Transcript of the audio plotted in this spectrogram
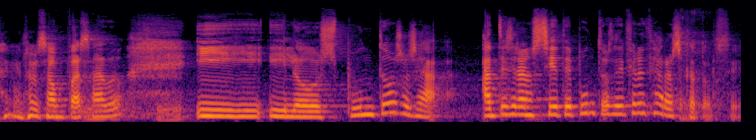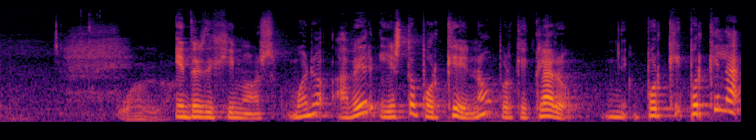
nos han pasado. Y, y los puntos, o sea, antes eran 7 puntos de diferencia, ahora es 14. Y entonces dijimos, bueno, a ver, ¿y esto por qué? No? Porque claro, ¿por qué, por qué, la,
